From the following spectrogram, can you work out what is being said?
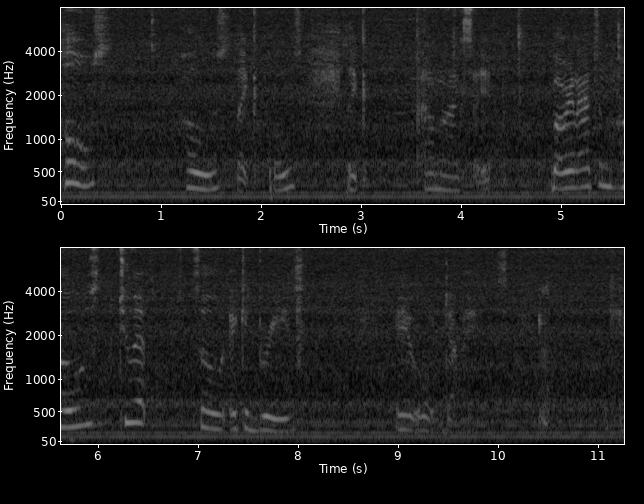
hose, hose like hose, like I don't know how to say it, but we're gonna add some hose to it so it can breathe. It won't die. So, yeah.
